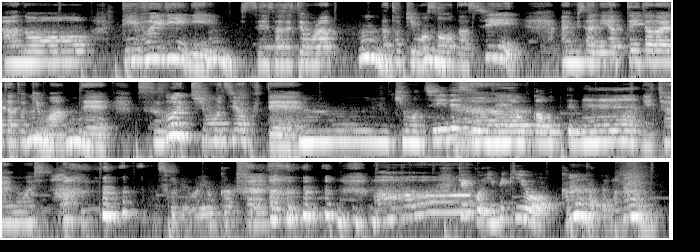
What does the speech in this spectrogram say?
あのー、DVD に出演させてもらっうんた時もそうだし、あゆみさんにやっていただいた時もあって、すごい気持ちよくて、気持ちいいですよね、うん。お顔ってね。寝ちゃいました。それは良かったです。あ結構いびきをかく方なんかも、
